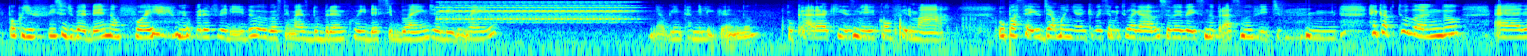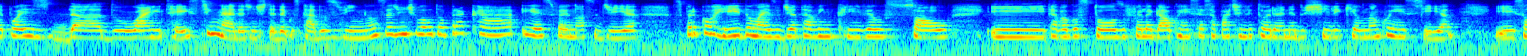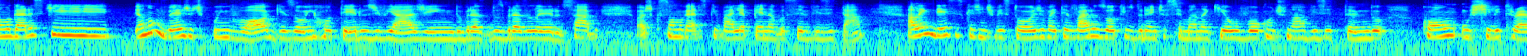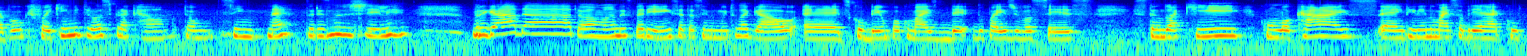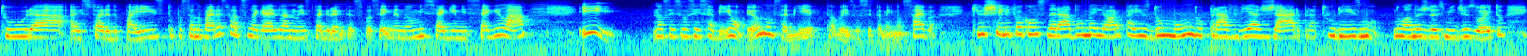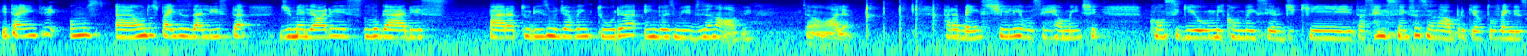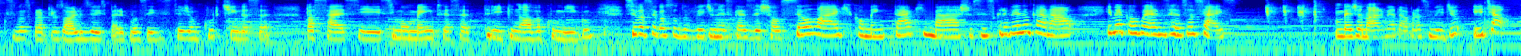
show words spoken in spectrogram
um pouco difícil de beber, não foi o meu preferido. Eu gostei mais do branco e desse blend ali do meio. E alguém tá me ligando. O cara quis me confirmar o passeio de amanhã, que vai ser muito legal, você vai ver isso no próximo vídeo. Recapitulando, é, depois da, do wine tasting, né, da gente ter degustado os vinhos, a gente voltou pra cá e esse foi o nosso dia super corrido, mas o dia tava incrível, sol e tava gostoso, foi legal conhecer essa parte litorânea do Chile que eu não conhecia e são lugares que eu não vejo, tipo, em vlogs ou em roteiros de viagem do, dos brasileiros, sabe? Eu acho que são lugares que vale a pena você visitar. Além desses que a gente visitou hoje, vai ter vários outros durante a semana que eu vou continuar visitando com o Chile Travel, que foi quem me trouxe pra cá. Então, sim, né? Turismo do Chile. Obrigada! Tô amando a experiência, tá sendo muito legal é, descobrir um pouco mais de, do país de vocês estando aqui com locais, é, entendendo mais sobre a cultura, a história do país. Tô postando várias fotos legais lá no meu Instagram, então se você ainda não me segue, me segue lá. E não sei se vocês sabiam, eu não sabia, talvez você também não saiba, que o Chile foi considerado o melhor país do mundo para viajar, para turismo no ano de 2018 e tá entre uns, uh, um dos países da lista de melhores lugares para turismo de aventura em 2019. Então, olha, Parabéns, Chile, você realmente conseguiu me convencer de que tá sendo sensacional, porque eu tô vendo isso com os meus próprios olhos e eu espero que vocês estejam curtindo essa, passar esse, esse momento, essa trip nova comigo. Se você gostou do vídeo, não esquece de deixar o seu like, comentar aqui embaixo, se inscrever no canal e me acompanhar nas redes sociais. Um beijo enorme, até o próximo vídeo e tchau!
